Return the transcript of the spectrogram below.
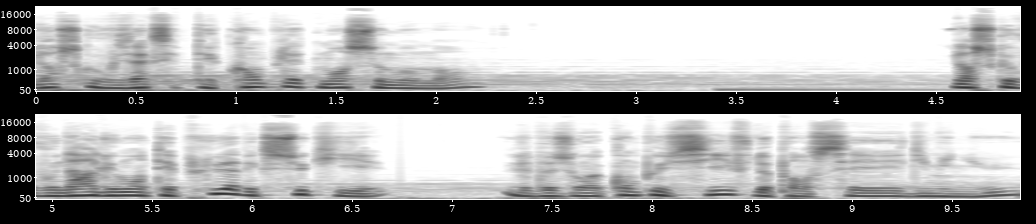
Lorsque vous acceptez complètement ce moment, lorsque vous n'argumentez plus avec ce qui est, le besoin compulsif de penser diminue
